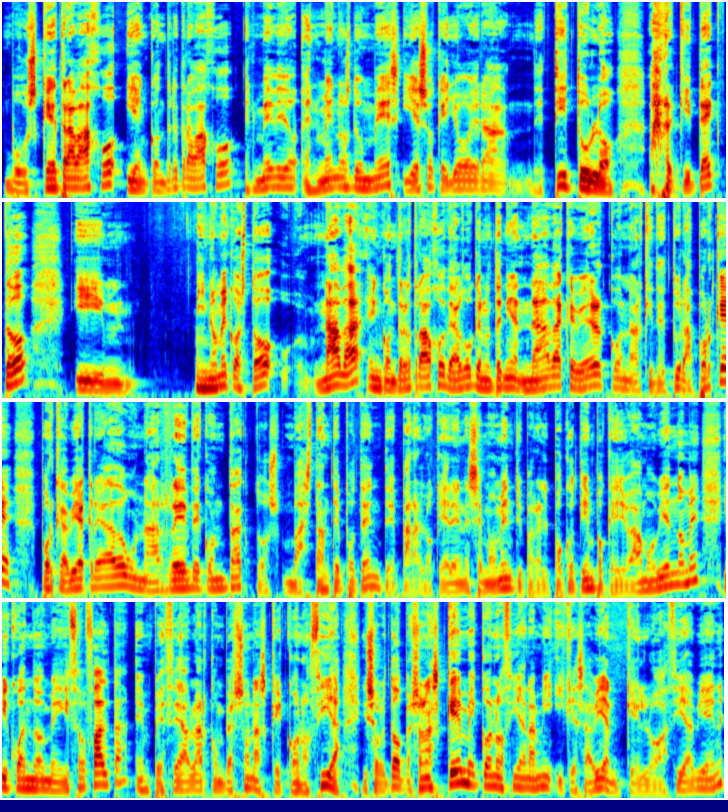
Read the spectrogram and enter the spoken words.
busqué trabajo y encontré trabajo en medio, en menos de un mes y eso que yo era de título arquitecto y y no me costó nada encontrar trabajo de algo que no tenía nada que ver con la arquitectura. ¿Por qué? Porque había creado una red de contactos bastante potente para lo que era en ese momento y para el poco tiempo que llevaba moviéndome. Y cuando me hizo falta, empecé a hablar con personas que conocía y sobre todo personas que me conocían a mí y que sabían que lo hacía bien.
